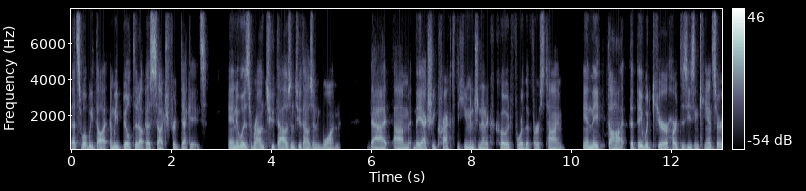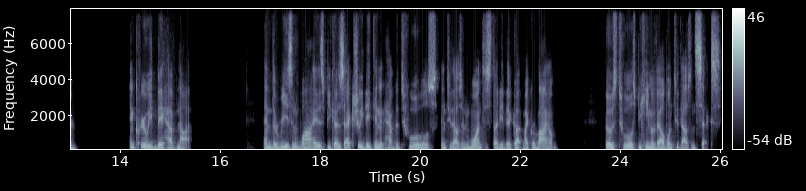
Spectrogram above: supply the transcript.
That's what we thought, and we built it up as such for decades. And it was around 2000, 2001 that um, they actually cracked the human genetic code for the first time. And they thought that they would cure heart disease and cancer. And clearly they have not. And the reason why is because actually they didn't have the tools in 2001 to study the gut microbiome. Those tools became available in 2006.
